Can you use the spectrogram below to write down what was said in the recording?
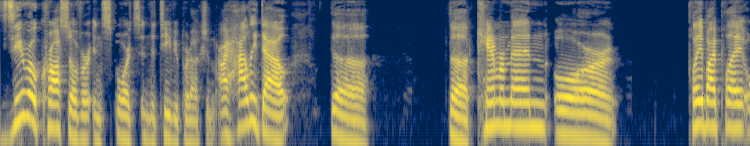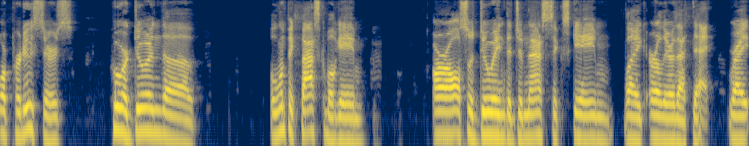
zero crossover in sports in the TV production. I highly doubt the the cameramen or play by play or producers who are doing the Olympic basketball game are also doing the gymnastics game like earlier that day, right?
